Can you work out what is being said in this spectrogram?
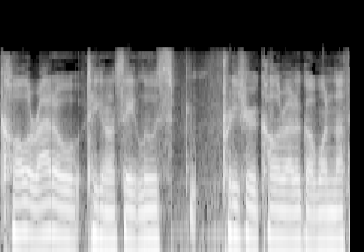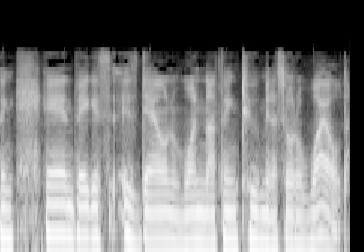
Colorado taking on St. Louis. Pretty sure Colorado got one nothing, and Vegas is down one nothing to Minnesota Wild.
